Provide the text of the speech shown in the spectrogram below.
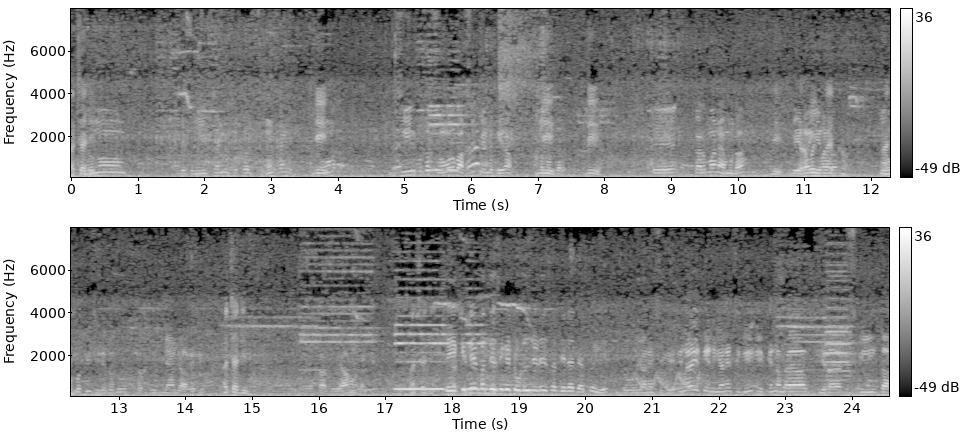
ਅੱਛਾ ਜੀ। ਦੋਨੋਂ ਜਸਵੀਰ ਸਿੰਘ ਪੁੱਤਰ ਸੋਹਣ ਸਿੰਘ ਜੀ। ਸੋਹਣ, ਜਸੀਰ ਪੁੱਤਰ ਸੋਹਣ ਵਾਸੀ ਪਿੰਡ ਫੇਰਾ ਜੀ। ਨਮੋਦਰ ਜੀ। ਤੇ ਕਰਮਨ ਹੈ ਮੁੰਡਾ। ਜੀ ਕਰੋ ਹੀ ਇਹਦਾ। ਇੱਧਰੋਂ ਦੋ ਹਾਂਜੀ ਪੁੱਤੀ ਸੀਗੇ ਜਦੋਂ ਸਬਜ਼ੀ ਲੈਣ ਜਾ ਰਹੇ ਸੀ। ਅੱਛਾ ਜੀ। ਘਰ ਦੇ ਵਿਆਹ ਹੋਣ ਲੱਗੇ ਅੱਛਾ ਜੀ। ਤੇ ਕਿੰਨੇ ਬੰਦੇ ਸੀਗੇ ਟੋਟਲ ਜਿਹੜੇ ਸਰ ਜਿਹਨਾਂ ਡੈਥ ਹੋਈ ਹੈ? ਦੋ ਜਾਣੇ ਸੀਗੇ। ਇਹਨਾਂ ਦੇ ਤਿੰਨ ਜਾਣੇ ਸੀਗੇ। ਇੱਕ ਇਹਨਾਂ ਦਾ ਜਿਹੜਾ ਜਸਵੀਰ ਦਾ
